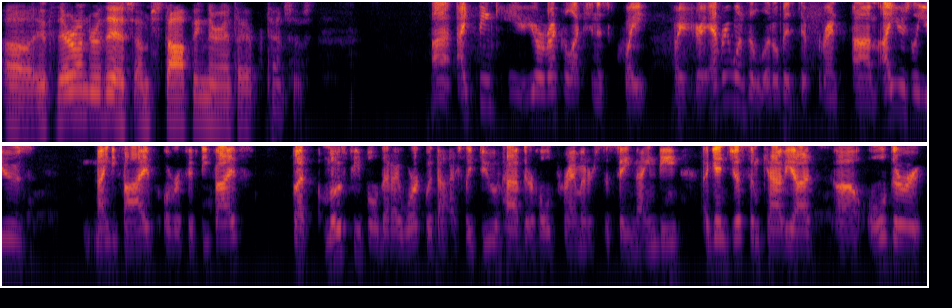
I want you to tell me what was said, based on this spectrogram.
Uh, if they're under this, I'm stopping their antihypertensives. Uh, I think your recollection is quite quite great. Everyone's a little bit different. Um, I usually use 95 over 55, but most people that I work with actually do have their hold parameters to say 90. Again, just some caveats. Uh, older,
